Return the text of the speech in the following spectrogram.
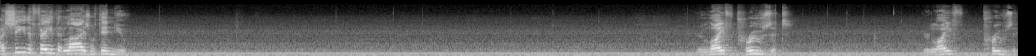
I see the faith that lies within you. Life proves it. Your life proves it.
